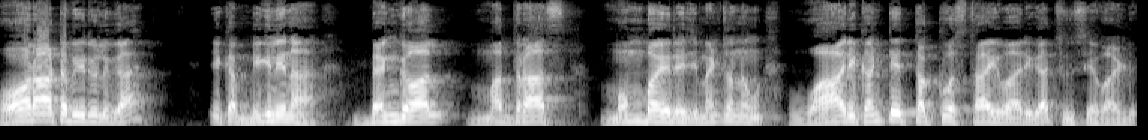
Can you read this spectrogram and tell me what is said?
పోరాట వీరులుగా ఇక మిగిలిన బెంగాల్ మద్రాస్ ముంబై రెజిమెంట్లను వారికంటే తక్కువ స్థాయి వారిగా చూసేవాళ్ళు.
